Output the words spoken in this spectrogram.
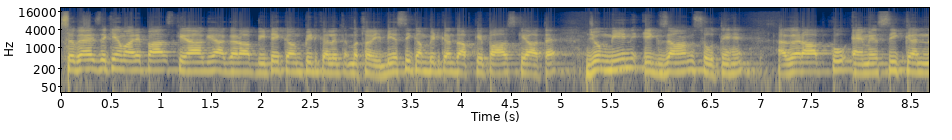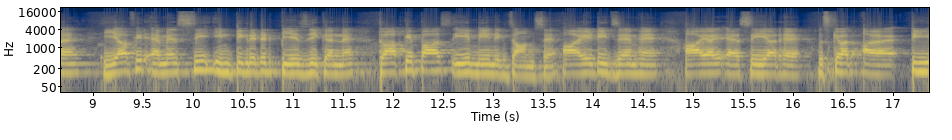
सो गाइस देखिए हमारे पास क्या आ गया? अगर आप बीटेक कंप्लीट कर लेते सॉरी बीएससी कंप्लीट करें तो आपके पास क्या आता है? जो मेन एग्ज़ाम्स होते हैं अगर आपको एमएससी करना है या फिर एमएससी इंटीग्रेटेड पीएचडी करना है तो आपके पास ये मेन एग्ज़ाम्स है। आईआईटी जेम है आईआईएसईआर है, उसके बाद टी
